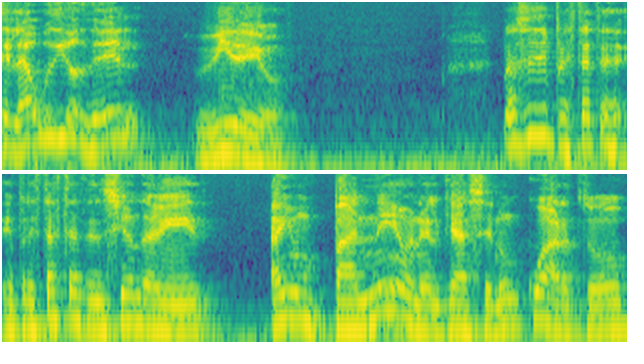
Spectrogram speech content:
El audio del video. No sé si prestaste, prestaste atención, David. Hay un paneo en el que hacen un cuarto,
